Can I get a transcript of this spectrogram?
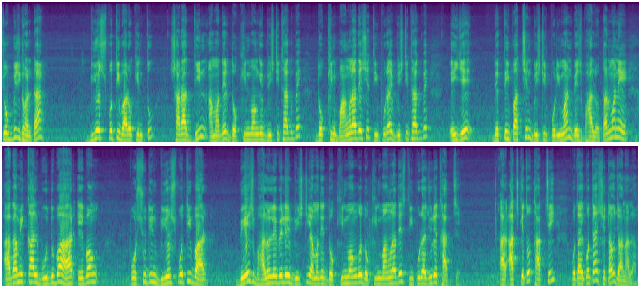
চব্বিশ ঘণ্টা, বৃহস্পতিবারও কিন্তু সারা দিন আমাদের দক্ষিণবঙ্গে বৃষ্টি থাকবে, দক্ষিণ বাংলাদেশে ত্রিপুরায় বৃষ্টি থাকবে। এই যে দেখতেই পাচ্ছেন, বৃষ্টির পরিমাণ বেশ ভালো। তার মানে আগামীকাল বুধবার এবং পরশুদিন বৃহস্পতিবার বেশ ভালো লেভেলের বৃষ্টি আমাদের দক্ষিণবঙ্গ, দক্ষিণ বাংলাদেশ, ত্রিপুরা জুড়ে থাকছে। আর আজকে তো থাকছেই, কোথায় কোথায় সেটাও জানালাম।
